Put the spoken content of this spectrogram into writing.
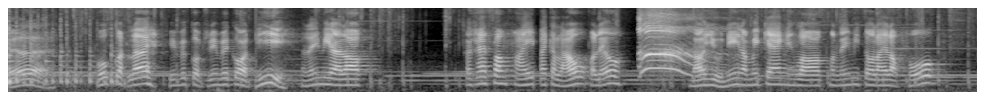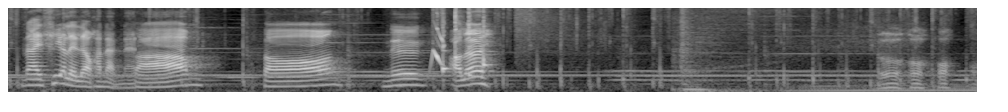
เออ ฟุกกดเลยวิ่งไปกดวิ่งไปกดพี่มันไม่มีอะไรหรอก ก็แค่ซ่อมไฟไปกับเราไปเร็ว เราอยู่นี่เราไม่แกล้งยังหรอก มันไม่มีตัวอะไรหรอกฟุก นายเชื่ออะไรเราขนาดนั้นสามสองหนึ่งเอาเลย โอ้โหโอ้โห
